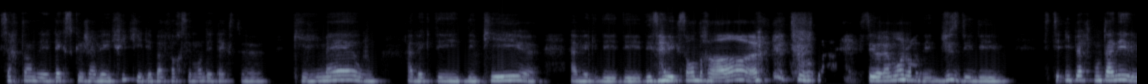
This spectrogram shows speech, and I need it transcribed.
certains des textes que j'avais écrits qui n'étaient pas forcément des textes euh, qui rimaient ou avec des, pieds, euh, avec des, des, alexandrins. C'est vraiment genre des, juste des... C'était hyper spontané.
